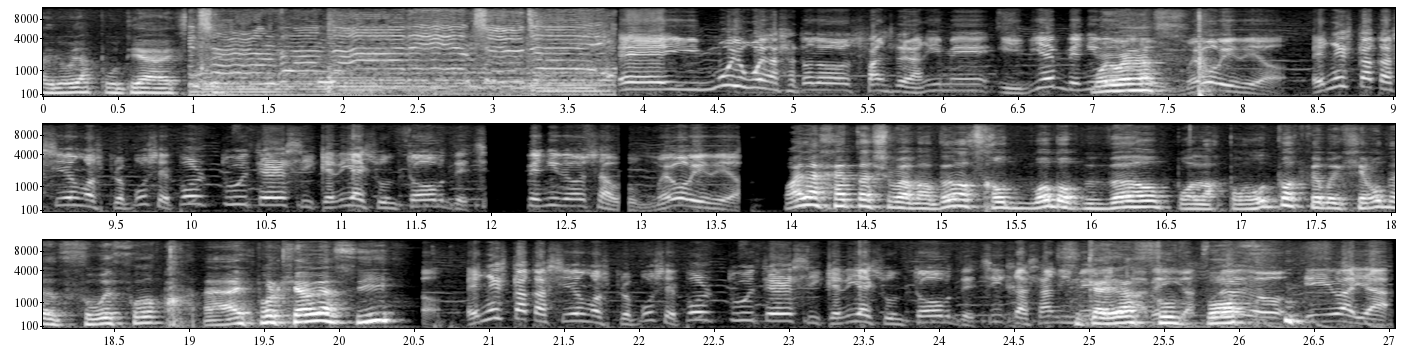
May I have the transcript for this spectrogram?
ay, lo voy a putear este. Hey, muy buenas a todos fans del anime y bienvenidos a un nuevo vídeo. En esta ocasión os propuse por Twitter si queríais un top de bienvenidos a un nuevo vídeo. Hola gente verdaderos un nuevo video por las preguntas que me dijeron en suizo. Ay, ¿por qué habla así? En esta ocasión os propuse por Twitter si queríais un top de chicas anime si de cabello azulado y vaya,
